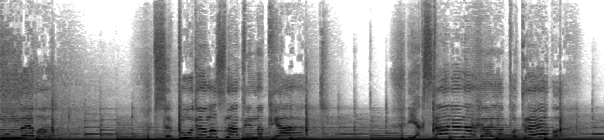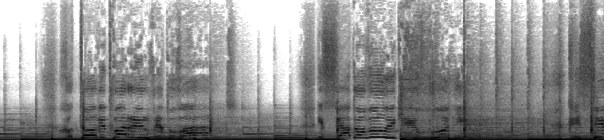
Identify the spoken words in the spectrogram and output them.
просимо неба, все будемо знати на п'ять, як стане нагальна потреба, готові тварин врятувати, і свято великі в будні, крізь ці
